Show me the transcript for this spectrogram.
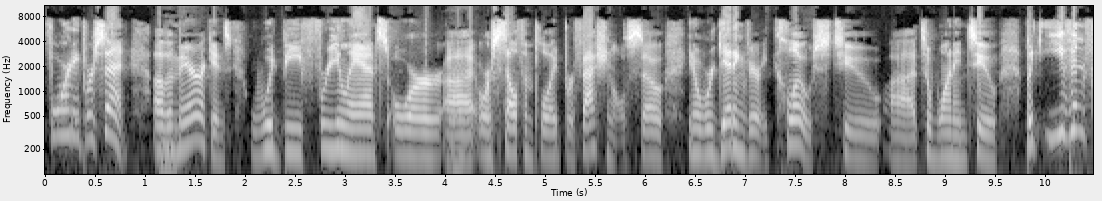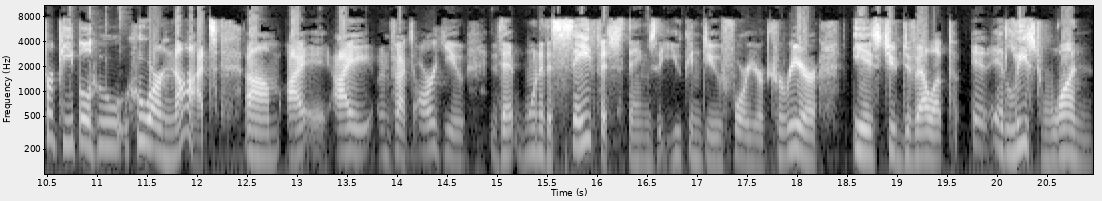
40% of mm. Americans would be freelance or uh, or self-employed professionals. So you know we're getting very close to uh, to one and two. But even for people who who are not, um, I I in fact argue that one of the safest things that you can do for your career is to develop at least one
